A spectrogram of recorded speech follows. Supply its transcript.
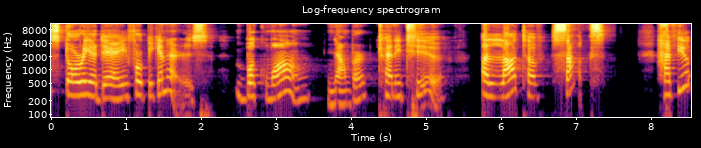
Story a Day for Beginners, Book 1, Number 22. A Lot of Socks. Have you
